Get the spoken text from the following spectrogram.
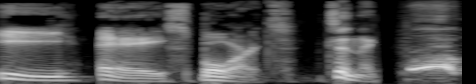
EA Sports. It's in the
